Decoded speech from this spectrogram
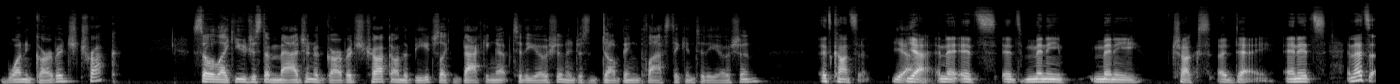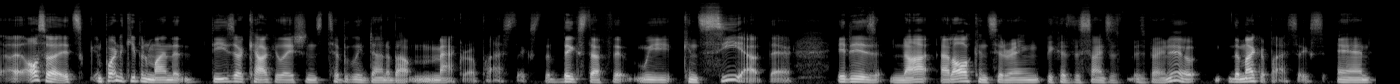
one garbage truck. So like you just imagine a garbage truck on the beach like backing up to the ocean and just dumping plastic into the ocean. It's constant. Yeah. Yeah, and it's it's many many trucks a day. And it's and that's uh, also it's important to keep in mind that these are calculations typically done about macroplastics, the big stuff that we can see out there. It is not at all considering because the science is, is very new, the microplastics. And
